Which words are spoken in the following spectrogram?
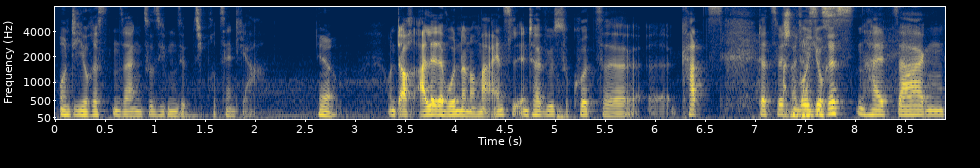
Und die Juristen sagen zu 77% Ja. Ja. Und auch alle, da wurden dann nochmal Einzelinterviews, so kurze äh, Cuts dazwischen, wo Juristen halt sagen,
